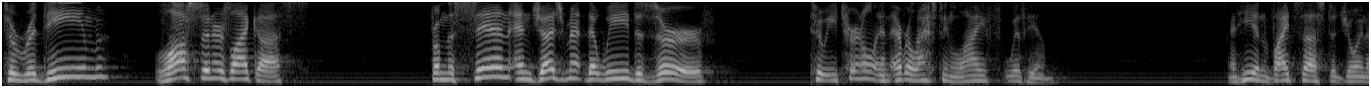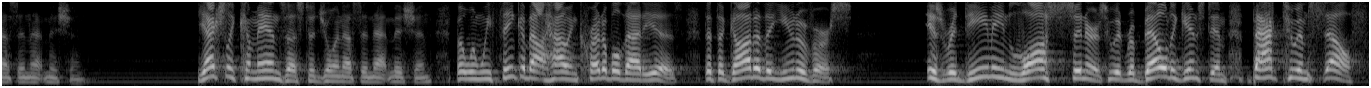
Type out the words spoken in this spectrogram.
to redeem lost sinners like us from the sin and judgment that we deserve to eternal and everlasting life with Him. And He invites us to join us in that mission. He actually commands us to join us in that mission. But when we think about how incredible that is, that the God of the universe is redeeming lost sinners who had rebelled against him back to himself,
